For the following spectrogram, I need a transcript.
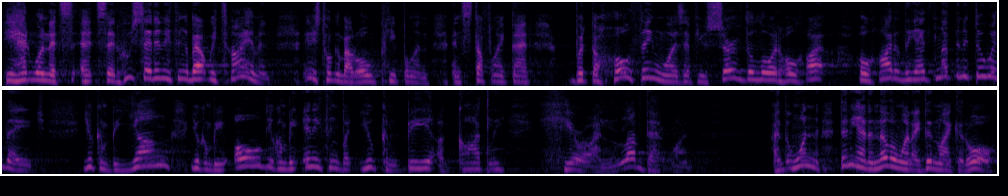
he had one that said, Who said anything about retirement? And he was talking about old people and, and stuff like that. But the whole thing was if you serve the Lord wholeheart, wholeheartedly, it has nothing to do with age. You can be young, you can be old, you can be anything, but you can be a godly hero. I love that one. And the one, then he had another one I didn't like at all.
